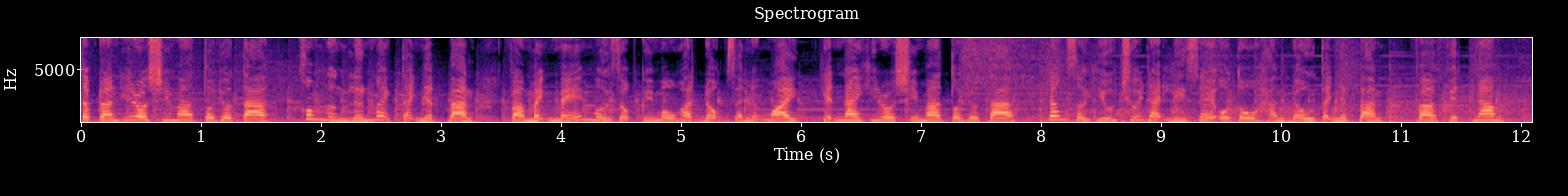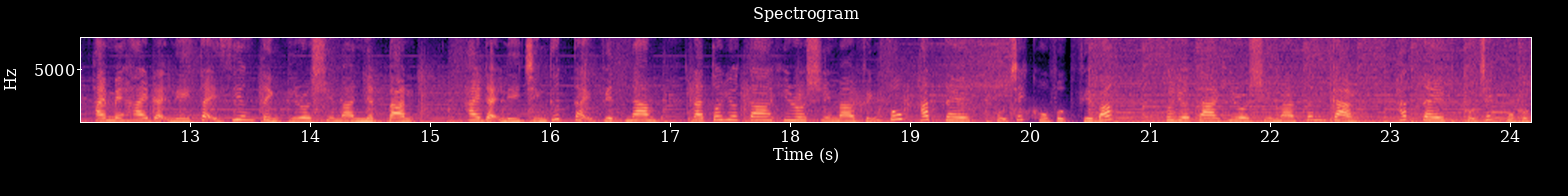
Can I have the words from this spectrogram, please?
tập đoàn Hiroshima Toyota không ngừng lớn mạnh tại Nhật Bản và mạnh mẽ mở rộng quy mô hoạt động ra nước ngoài. Hiện nay, Hiroshima Toyota đang sở hữu chuỗi đại lý xe ô tô hàng đầu tại Nhật Bản và Việt Nam, 22 đại lý tại riêng tỉnh Hiroshima, Nhật Bản. Hai đại lý chính thức tại Việt Nam là Toyota Hiroshima Vĩnh Phúc HT phụ trách khu vực phía Bắc, Toyota Hiroshima Tân Cảng HT phụ trách khu vực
